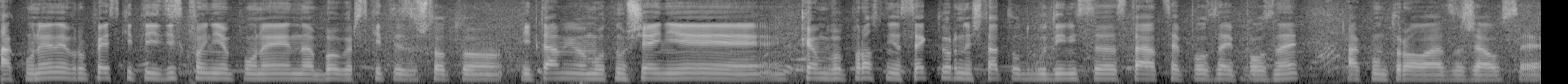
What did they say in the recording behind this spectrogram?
ако не на европейските изисквания, поне на българските, защото и там имам отношение към въпросния сектор. Нещата от години са, стават все по-зле и по-зле, а контрола за жалост е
